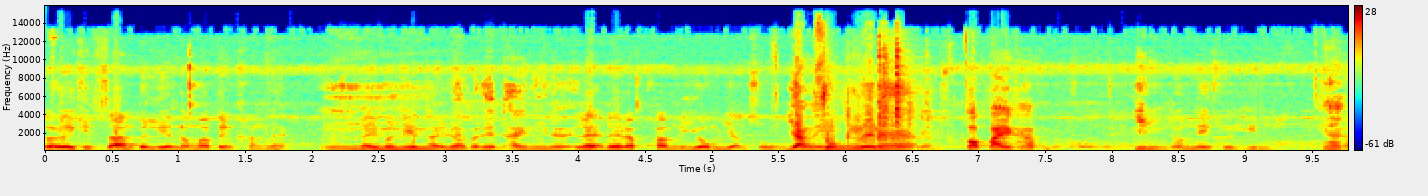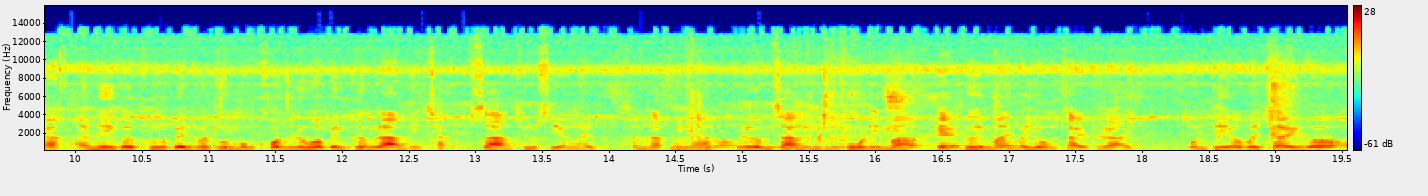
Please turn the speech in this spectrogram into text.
ก็เลยคิดสร้างเป็นเหรียญออกมาเป็นครั้งแรกอืมในประเทศไทยในเราประเทศไทยนี้เลย และได้รับความนิยมอย่างสูง อย่างสูงเลยนะฮะอย่างต่อไปครับ อินตอนนี้คืออินฮะนะอันนี้ก็คือเป็นวัตถุมงคลหรือว่าเป็นเครื่องรางที่ชะสร้างชื่อเสียงให้สำนักนี้นะเริ่มสร้างอินคู่นี้มาแกะด้วยไม้มะยมไตรพราย คนที่เอาไปใช้ก็อ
